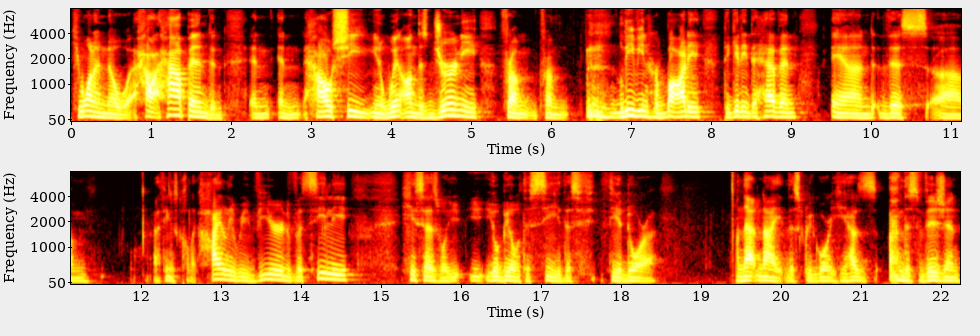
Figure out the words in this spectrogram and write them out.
he wanted to know how it happened and and and how she you know went on this journey from from leaving her body to getting to heaven. And this um, I think it's called like highly revered Vasily he says well you, you'll be able to see this Theodora. And that night this Grigori he has this vision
